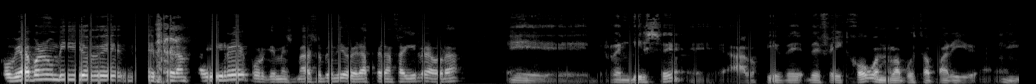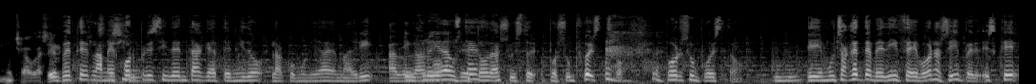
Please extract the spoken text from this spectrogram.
os voy a poner un vídeo de, de, Esperanza Aguirre, porque me, me, ha sorprendido ver a Esperanza Aguirre ahora eh, rendirse eh, a los pies de, de Feijóo cuando lo ha puesto a parir en muchas ocasiones. veces la mejor presidenta que ha tenido la Comunidad de Madrid a lo ¿Incluida largo usted? de toda su historia. Por supuesto, por supuesto. Y mucha gente me dice, bueno, sí, pero es que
